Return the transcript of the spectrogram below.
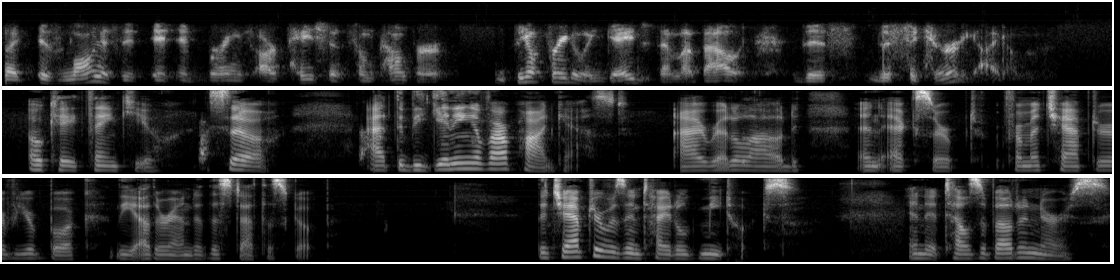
But as long as it, it, it brings our patients some comfort, feel free to engage them about this this security item. Okay, thank you. So at the beginning of our podcast, I read aloud an excerpt from a chapter of your book, The Other End of the Stethoscope. The chapter was entitled Meat Hooks, and it tells about a nurse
